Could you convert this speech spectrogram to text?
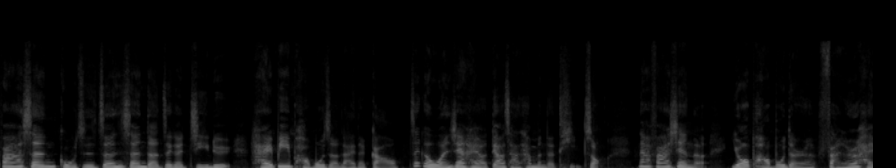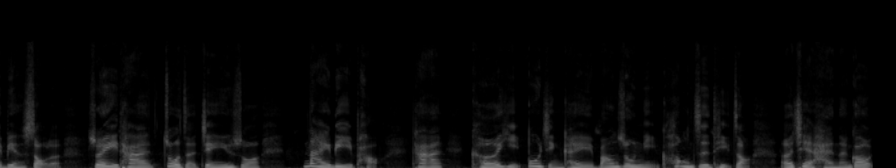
发生骨质增生的这个几率还比跑步者来得高。这个文献还有调查他们的体重，那发现了有跑步的人反而还变瘦了，所以他作者建议说，耐力跑它可以不仅可以帮助你控制体重，而且还能够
